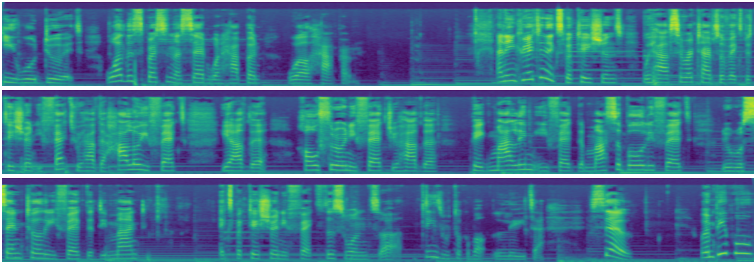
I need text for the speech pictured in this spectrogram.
he will do it. What this person has said will happen, will happen. And in creating expectations, we have several types of expectation effect. We have the halo effect, you have the Hawthorne effect, you have the Pygmalion effect, the Massable effect, the Rosenthal effect, the demand expectation effect. This one's uh, things we'll talk about later. So, when people,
